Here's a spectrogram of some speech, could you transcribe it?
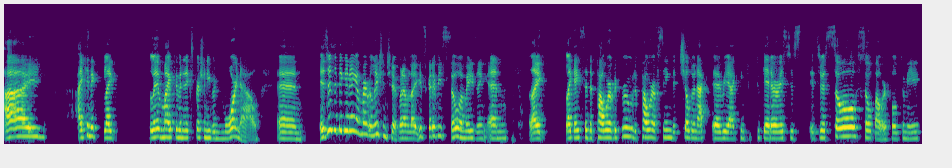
i i can like live my feminine expression even more now. And it's just the beginning of my relationship. And i'm like it's going to be so amazing. And like like i said the power of the group the power of seeing the children act, uh, reacting to, together it's just it's just so so powerful to me.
